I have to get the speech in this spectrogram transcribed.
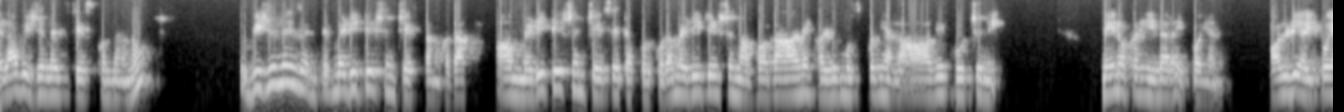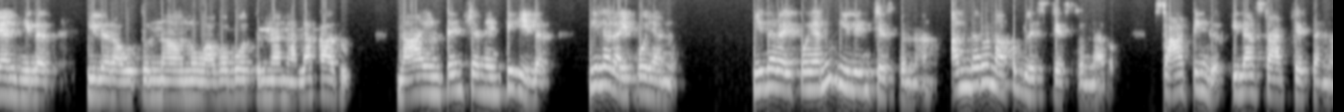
ఎలా విజువలైజ్ చేసుకున్నాను? విజువలైజ్ అంటే మెడిటేషన్ చేస్తాం కదా. ఆ మెడిటేషన్ చేసేటప్పుడు కూడా మెడిటేషన్ అవ్వగానే కళ్ళు మూసుకొని అలాగే కూర్చుని. నేను ఒక హీలర్ అయిపోయాను. ఆల్రెడీ అయిపోయాను హీలర్. హీలర్ అవుతున్నాను అవ్వబోతున్నాను అలా కాదు. నా ఇంటెన్షన్ ఏంటి? హీలర్. హీలర్ అయిపోయాను. హీలర్ అయిపోయాను హీలింగ్ చేస్తున్నాను. అందరూ నాకు బ్లెస్ చేస్తున్నారు. స్టార్టింగ్ ఇలా స్టార్ట్ చేశాను.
